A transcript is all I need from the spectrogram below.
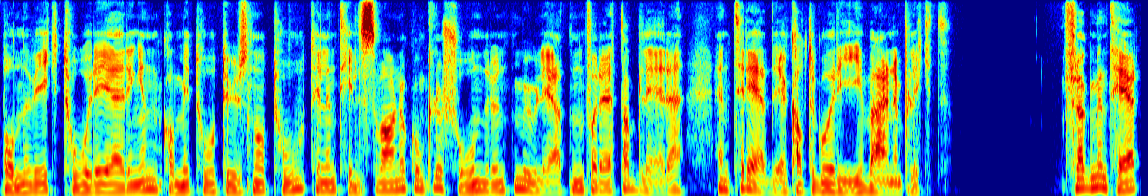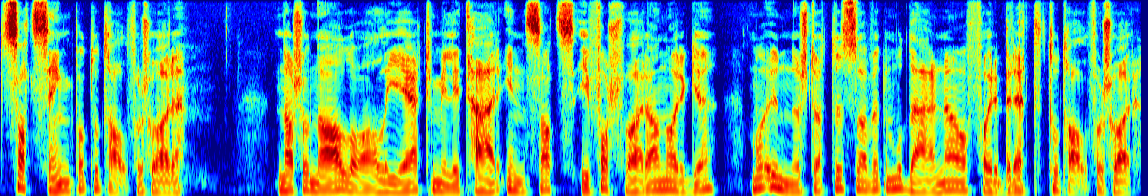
Bondevik II-regjeringen kom i 2002 til en tilsvarende konklusjon rundt muligheten for å etablere en tredje kategori verneplikt. Fragmentert satsing på totalforsvaret Nasjonal og alliert militær innsats i forsvaret av Norge må understøttes av et moderne og forberedt totalforsvar.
